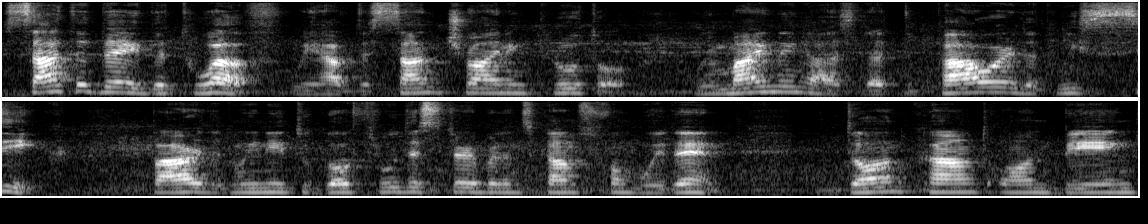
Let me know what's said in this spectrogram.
Saturday the 12th, we have the Sun trining Pluto, reminding us that the power that we seek power that we need to go through this turbulence comes from within. Don't count on being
